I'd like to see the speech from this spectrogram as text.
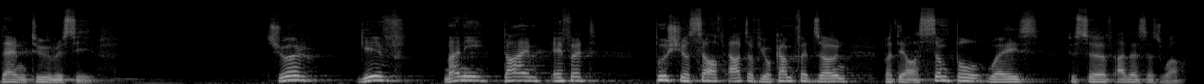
than to receive. Sure, give money, time, effort, push yourself out of your comfort zone, but there are simple ways to serve others as well.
